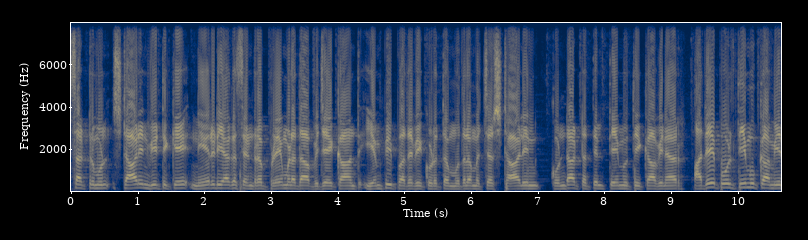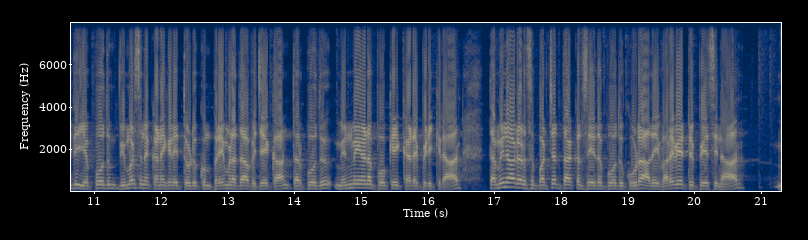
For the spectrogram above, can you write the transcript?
சற்று முன் ஸ்டாலின் வீட்டுக்கே நேரடியாக சென்ற பிரேமலதா விஜயகாந்த் எம்பி பதவி கொடுத்த முதலமைச்சர் ஸ்டாலின் கொண்டாட்டத்தில் தேமுதிகவினர். அதேபோல் திமுக மீது எப்போதும் விமர்சன கணைகளை தொடுக்கும் பிரேமலதா விஜயகாந்த் தற்போது மென்மையான போக்கை கடைபிடிக்கிறார். தமிழ்நாடு அரசு பட்ஜெட் தாக்கல் செய்த போது கூட அதை வரவேற்று பேசினார்.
